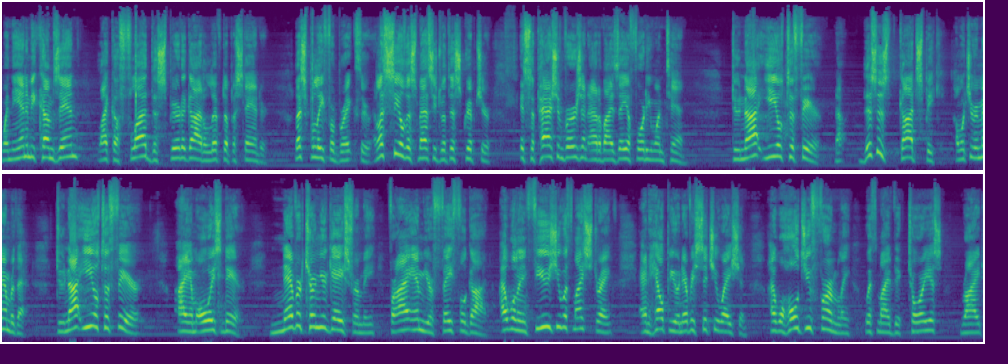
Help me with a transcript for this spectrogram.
when the enemy comes in, like a flood, the Spirit of God will lift up a standard. Let's believe for breakthrough. And let's seal this message with this scripture it's the Passion Version out of Isaiah 41:10. Do not yield to fear. Now, this is God speaking. I want you to remember that. Do not yield to fear. I am always near. Never turn your gaze from me, for I am your faithful God. I will infuse you with my strength and help you in every situation. I will hold you firmly with my victorious right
